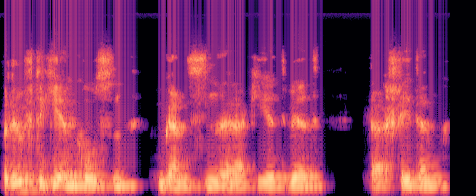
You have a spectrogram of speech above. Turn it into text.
vernünftig hier im Großen und Ganzen äh, agiert wird. Da steht dann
